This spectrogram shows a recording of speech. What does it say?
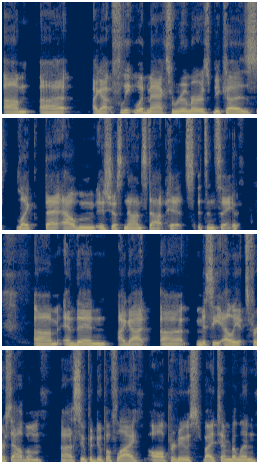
Um. Uh. I got Fleetwood Mac's "Rumors" because like that album is just nonstop hits. It's insane. Um. And then I got uh Missy Elliott's first album, uh, "Supa Dupa Fly," all produced by Timbaland.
